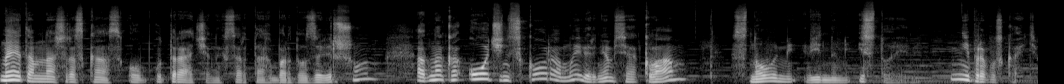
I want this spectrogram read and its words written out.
На этом наш рассказ об утраченных сортах Бордо завершен, однако очень скоро мы вернемся к вам с новыми винными историями. Не пропускайте.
